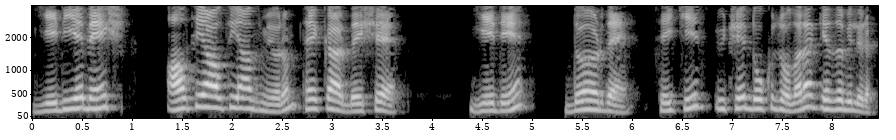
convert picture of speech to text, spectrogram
7'ye 5, 6'ya 6 yazmıyorum. Tekrar 5'e 7, 4'e 8, 3'e 9 olarak yazabilirim.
